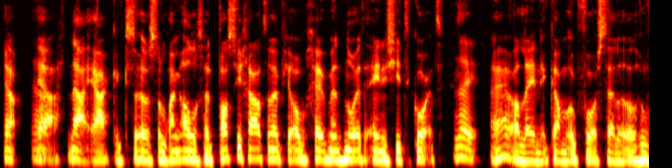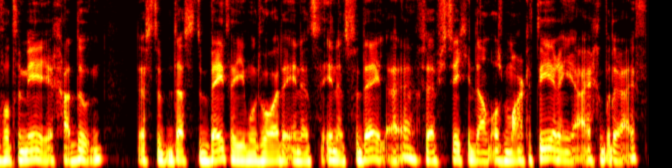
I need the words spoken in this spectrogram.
Ja, ja. nou ja, kijk, zolang alles uit passie gaat, dan heb je op een gegeven moment nooit energietekort. Nee. Alleen ik kan me ook voorstellen dat hoeveel te meer je gaat doen, des te, des te beter je moet worden in het, in het verdelen. Hè? Zit je dan als marketeer in je eigen bedrijf,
